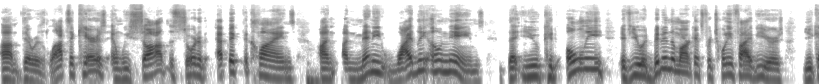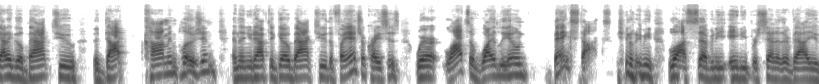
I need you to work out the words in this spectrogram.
um, there was lots of cares and we saw the sort of epic declines on on many widely owned names that you could only, if you had been in the markets for 25 years, you got to go back to the dot com implosion. And then you'd have to go back to the financial crisis where lots of widely owned bank stocks, you know what I mean, lost 70, 80% of their value.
